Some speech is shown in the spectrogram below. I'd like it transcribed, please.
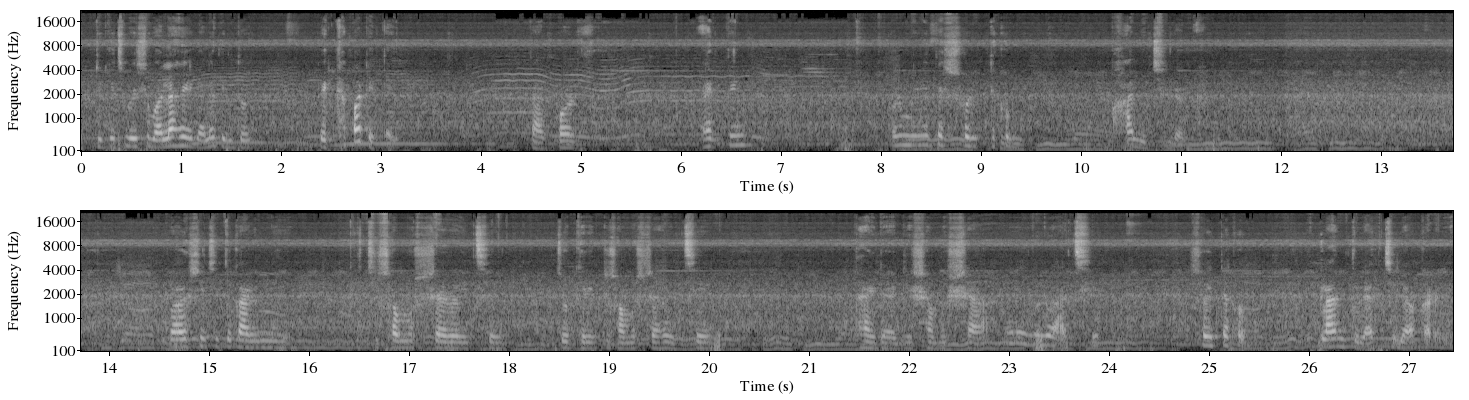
একটু কিছু বেশি বলা হয়ে গেল, কিন্তু প্রেক্ষাপট এটাই তারপর একদিন ওর মেয়েদের শরীরটা খুব ভালো ছিল। না বয়সোচিত কারণে কিছু সমস্যা রয়েছে, চোখের একটু সমস্যা হয়েছে, থাইরয়েডের সমস্যা, এগুলো আছে। শরীরটা খুব ক্লান্ত লাগছিল অকারণে।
